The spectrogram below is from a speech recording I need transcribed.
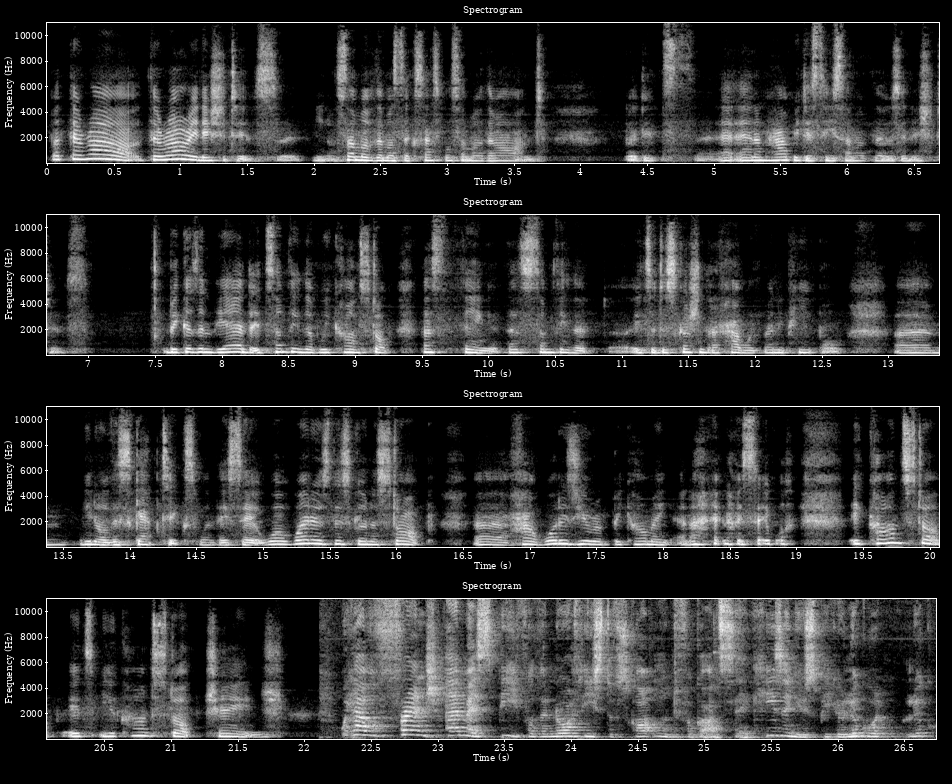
But there are there are initiatives. Uh, you know, some of them are successful, some of them aren't. But it's and I'm happy to see some of those initiatives because in the end it's something that we can't stop that's the thing that's something that uh, it's a discussion that i've had with many people um, you know the skeptics when they say well when is this going to stop uh, how what is europe becoming and I, and I say well it can't stop it's you can't stop change we have a French MSP for the northeast of Scotland, for God's sake. He's a new speaker. Look what look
